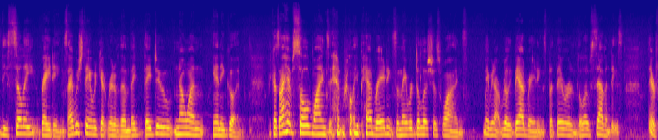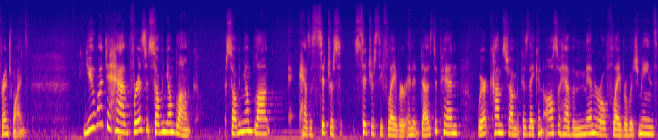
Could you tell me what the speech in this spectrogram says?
these silly ratings. I wish they would get rid of them. They they do no one any good. Because I have sold wines that had really bad ratings and they were delicious wines. Maybe not really bad ratings, but they were in the low 70s. They were French wines. You want to have, for instance, Sauvignon Blanc. Sauvignon Blanc has a citrus citrusy flavor, and it does depend where it comes from because they can also have a mineral flavor, which means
